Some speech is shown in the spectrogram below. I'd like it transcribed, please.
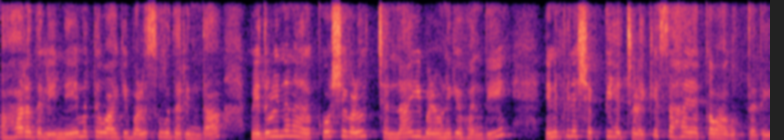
ಆಹಾರದಲ್ಲಿ ನಿಯಮಿತವಾಗಿ ಬಳಸುವುದರಿಂದ ಮೆದುಳಿನ ನರಕೋಶಗಳು ಚೆನ್ನಾಗಿ ಬೆಳವಣಿಗೆ ಹೊಂದಿ ನೆನಪಿನ ಶಕ್ತಿ ಹೆಚ್ಚಳಕ್ಕೆ ಸಹಾಯಕವಾಗುತ್ತದೆ.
